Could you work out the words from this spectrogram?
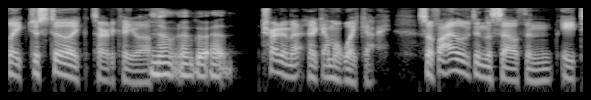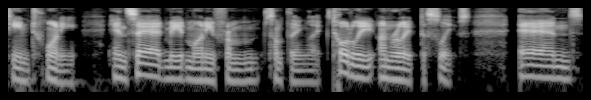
like just to like sorry to cut you off. no, no, go ahead. try to imagine, like I'm a white guy. So if I lived in the South in 1820 and say I'd made money from something like totally unrelated to slaves, and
